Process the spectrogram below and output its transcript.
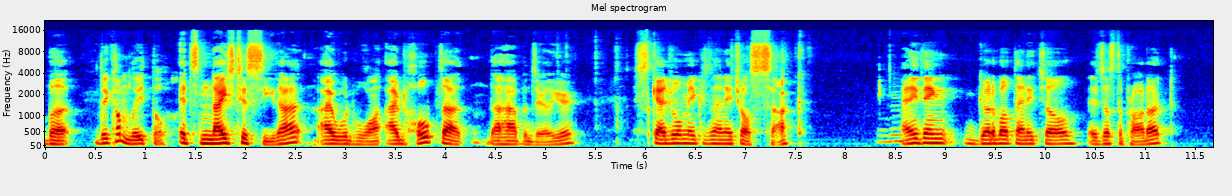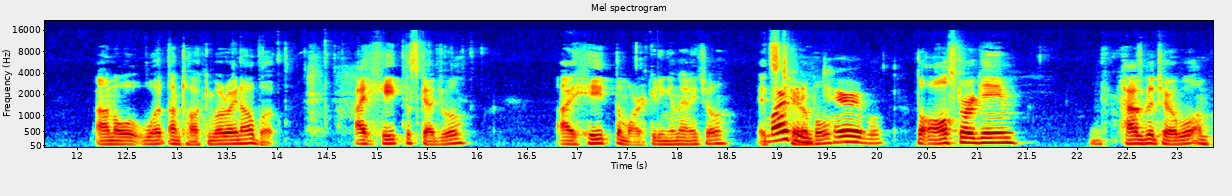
but they come late though. it's nice to see that. I would want. I'd hope that that happens earlier. Schedule makers in the NHL suck. Mm-hmm. Anything good about the NHL is just the product. I don't know what I'm talking about right now, but I hate the schedule. I hate the marketing in the NHL. It's Marketing terrible. Terrible. the All Star game has been terrible. I'm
